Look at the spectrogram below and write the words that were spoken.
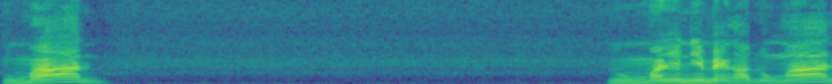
ลุงม่านลุงม่านอยู่นี่ไหมครับลุงม่าน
